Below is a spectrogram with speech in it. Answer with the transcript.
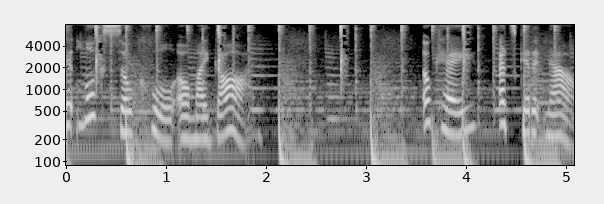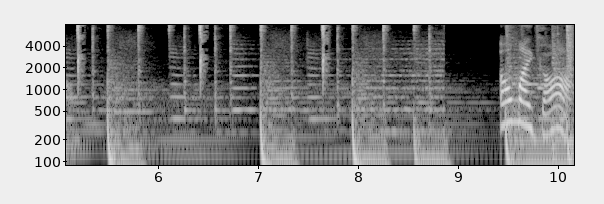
It looks so cool oh my god. Okay, let's get it now. Oh my god.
